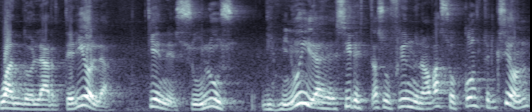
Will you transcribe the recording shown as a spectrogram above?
cuando la arteriola tiene su luz disminuida, es decir, está sufriendo una vasoconstricción,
